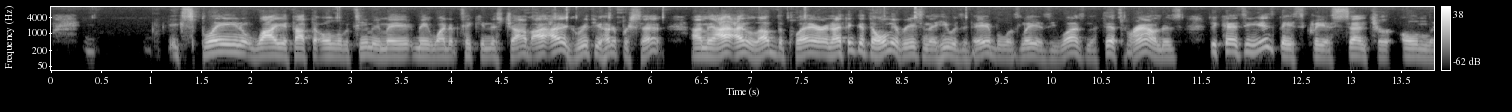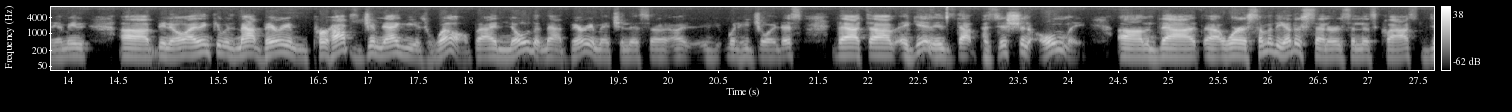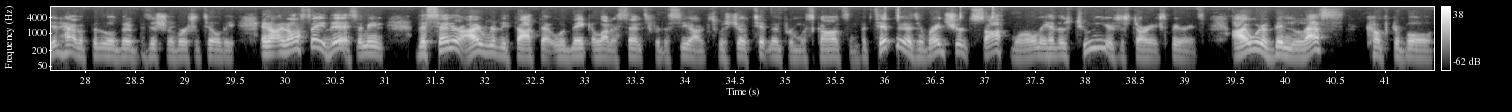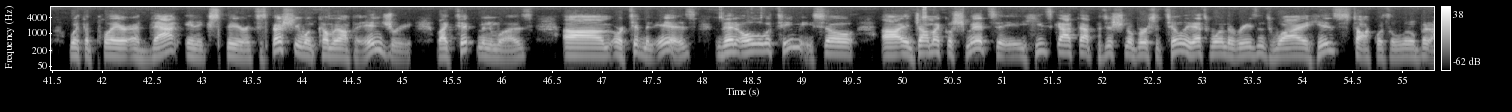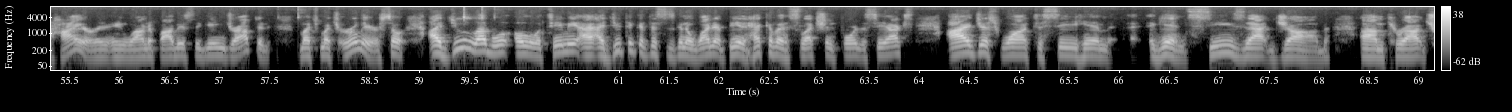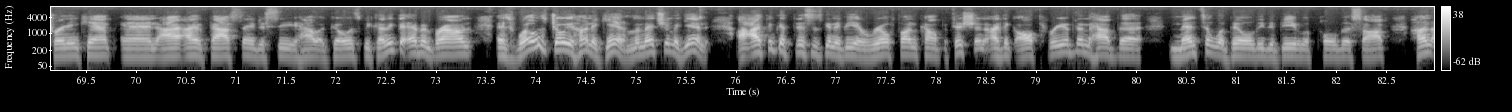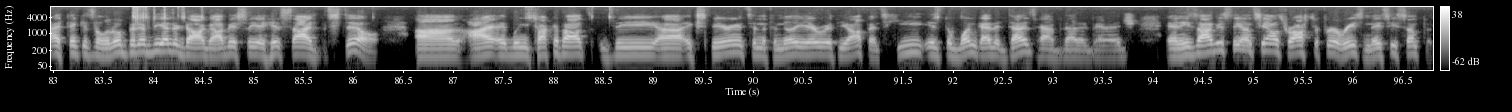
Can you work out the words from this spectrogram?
explain why you thought the that Oluwatimi may may wind up taking this job. I, I agree with you 100. percent I mean, I, I, love the player, and I think that the only reason that he was available as late as he was in the fifth round is because he is basically a center only. I mean, uh, you know, I think it was Matt Berry, perhaps Jim Nagy as well, but I know that Matt Berry mentioned this uh, uh when he joined us. That um, again is that position only um, that uh, whereas some of the other centers in this class did have a little bit of positional versatility. And, and I'll say this I mean, the center I really thought that would make a lot of sense for the Seahawks was Joe Tippmann from Wisconsin. But Tippmann, as a redshirt sophomore, only had those two years of starting experience. I would have been less comfortable with a player of that inexperience, especially when coming off an injury like Tippmann was, um, or Tippmann is, than Oluwatimi. So, uh, and John Michael Schmitz, eh, he's got that positional versatility. That's one of the reasons why his stock was a little bit higher and he wound up obviously getting drafted much, much earlier. So I do love Oluwatimi. I, I do think that this is going to wind up being a heck of a selection for the Seahawks. I just want to see him again sees that job um, throughout training camp. And I, am fascinated to see how it goes because I think that Evan Brown, as well as Joey Hunt, again, I'm to mention him again. I think that this is going to be a real fun competition. I think all three of them have the mental ability to be able to pull this off. Hunt, I think, is a little bit of the underdog, obviously, at his size, but still. Uh, I when you talk about the uh, experience and the familiarity with the offense, he is the one guy that does have that advantage, and he's obviously on Seattle's roster for a reason. They see something.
